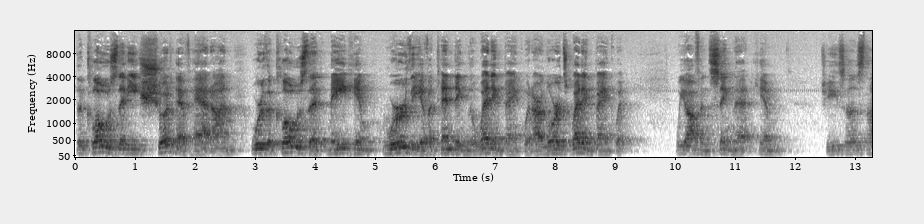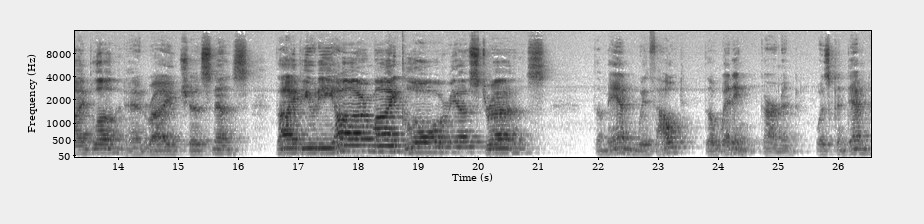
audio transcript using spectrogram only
The clothes that he should have had on were the clothes that made him worthy of attending the wedding banquet, our Lord's wedding banquet. We often sing that hymn Jesus, thy blood and righteousness, thy beauty are my glorious dress. The man without the wedding garment was condemned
